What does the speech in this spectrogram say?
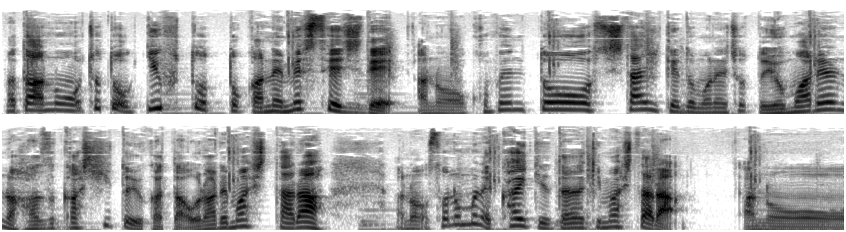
また、あの、ちょっとギフトとかね、メッセージで、あの、コメントをしたいけどもね、ちょっと読まれるの恥ずかしいという方おられましたら、あの、その旨書いていただきましたら、あの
